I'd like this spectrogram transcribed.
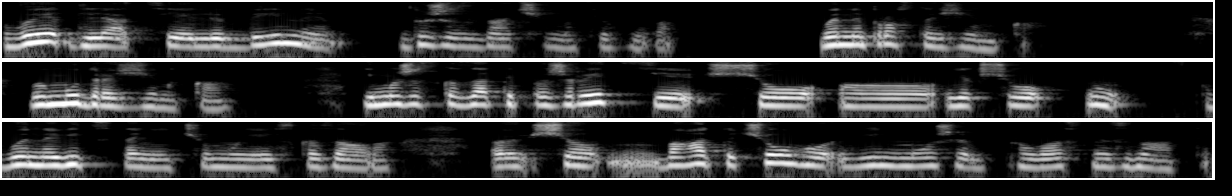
Ви для цієї людини дуже значима фігура. Ви не просто жінка. Ви мудра жінка. І можу сказати по жриці, що е, якщо ну, ви на відстані, чому я і сказала, е, що багато чого він може про вас не знати.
